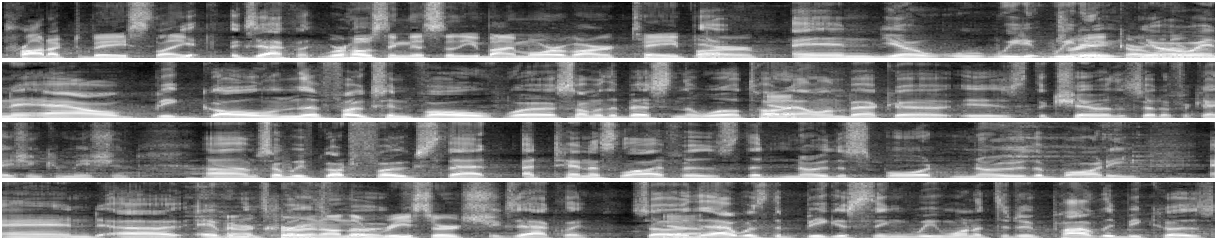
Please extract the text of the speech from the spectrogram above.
product based. Like Yeah, exactly. we're hosting this so that you buy more of our tape. Yeah. Our and you know we we Drink don't you know whatever. and our big goal and the folks involved were some of the best in the world. Todd Yeah. Is the chair of the certification commission. Um, so we've got folks that are tennis lifers that know the sport, know the body, and uh, evidence current on the research. Exactly. So Yeah. that was the biggest thing we wanted to do, partly because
